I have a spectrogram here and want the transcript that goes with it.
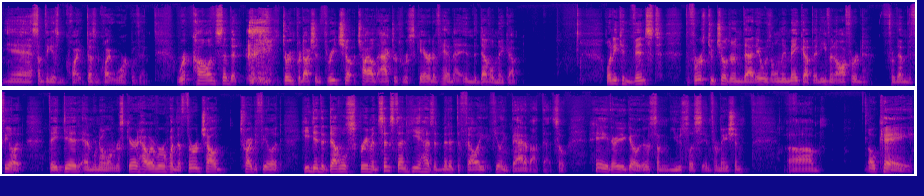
yeah, something isn't quite doesn't quite work with it. Rick Collins said that during production three ch- child actors were scared of him in the devil makeup. When he convinced the first two children that it was only makeup and even offered for them to feel it, they did and were no longer scared. However, when the third child tried to feel it. He did the devil's scream, and since then he has admitted to feeling, feeling bad about that. So, hey, there you go. There's some useless information. Um, okay.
